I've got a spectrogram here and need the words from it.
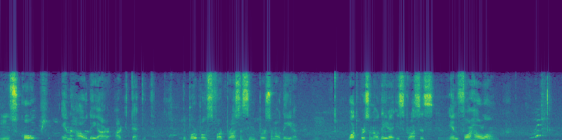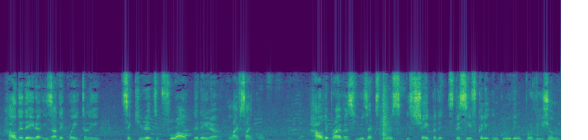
in scope and how they are architected. The purpose for processing personal data. What personal data is processed and for how long? How the data is adequately secured throughout the data lifecycle. How the privacy user experience is shaped specifically including provision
